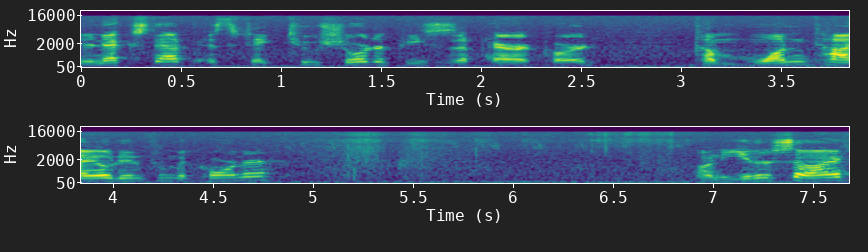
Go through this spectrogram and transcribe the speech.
Your next step is to take two shorter pieces of paracord, come one tie out in from the corner on either side,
